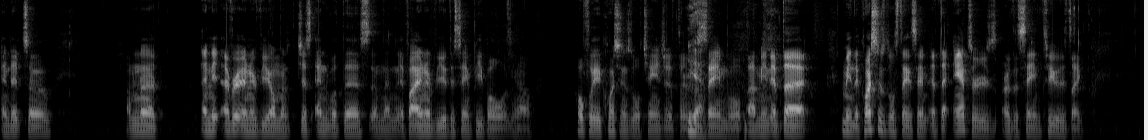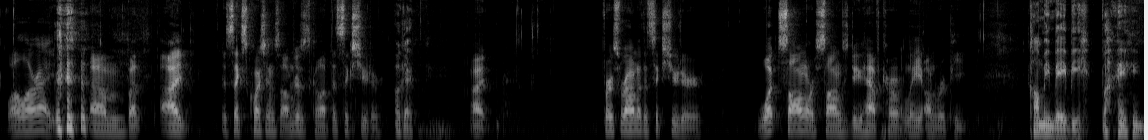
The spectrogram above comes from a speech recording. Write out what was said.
end it. So I'm gonna any every interview I'm gonna just end with this, and then if I interview the same people, you know, hopefully the questions will change if they're Yeah. the same. Well, I mean, if the I mean the questions will stay the same. If the answers are the same too, it's like, well, all right. um, but I it's six questions, so I'm just gonna call it the six shooter. Okay. All right. First round of the six shooter. What song or songs do you have currently on repeat? Call Me Baby by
